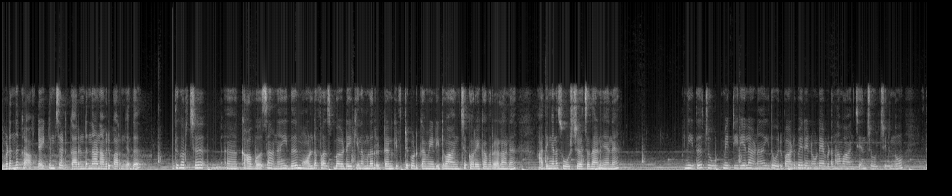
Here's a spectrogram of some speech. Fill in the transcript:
ഇവിടെ നിന്ന് ക്രാഫ്റ്റ് ഐറ്റംസ് എടുക്കാറുണ്ടെന്നാണ് അവർ പറഞ്ഞത്. ഇത് കുറച്ച് കവേഴ്സാണ് ഇത് മോളുടെ ഫസ്റ്റ് ബർത്ത്ഡേക്ക് നമ്മൾ റിട്ടേൺ ഗിഫ്റ്റ് കൊടുക്കാൻ വേണ്ടിയിട്ട് വാങ്ങിച്ച കുറേ കവറുകളാണ് അതിങ്ങനെ സൂക്ഷിച്ചു വെച്ചതാണ് ഞാൻ പിന്നെ ഇത് ജൂട്ട് മെറ്റീരിയലാണ് ഇത് ഒരുപാട് പേര് എന്നോട് എവിടെ നിന്നാണ് വാങ്ങിച്ചതെന്ന് ചോദിച്ചിരുന്നു. ഇത്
